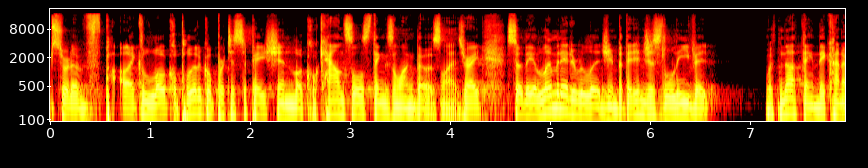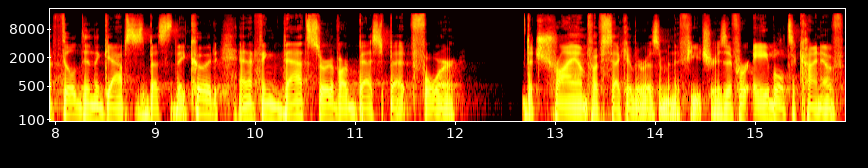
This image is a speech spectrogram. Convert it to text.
sort of like local political participation, local councils, things along those lines, right? So they eliminated religion, but they didn't just leave it with nothing. They kind of filled in the gaps as best as they could. And I think that's sort of our best bet for the triumph of secularism in the future is if we're able to kind of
